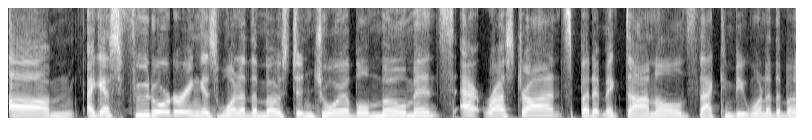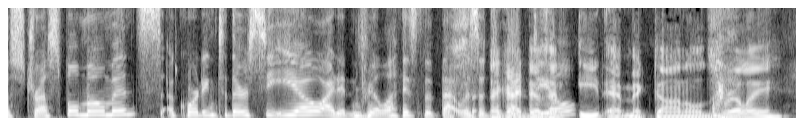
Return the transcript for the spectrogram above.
um, I guess food ordering is one of the most enjoyable moments at restaurants, but at McDonald's, that can be one of the most stressful moments, according to their CEO. I didn't realize that that was such that a guy doesn't deal. eat at McDonald's, really.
